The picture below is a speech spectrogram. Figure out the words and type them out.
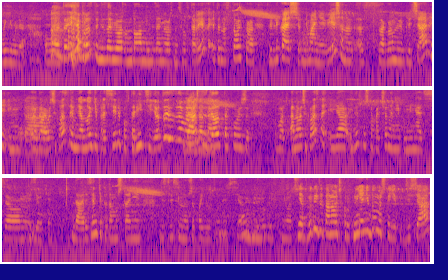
в июле. Вот. И я просто не замерзла, она дала мне не замерзнуть. Во-вторых, это настолько привлекающая внимание вещь, она с огромными плечами. И, Ну да. э, да, и очень классная. И меня многие просили повторить ее. То есть вы Да, можете да, да. сделать такую же. Вот, она очень классная, и я единственное, что хочу на ней поменять эм, Резинки. да, резинки, потому что они действительно уже поюзанные все. Мгм. и выглядят не очень. Нет, выглядит она очень круто. Ну, я не думаю, что ей 50.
